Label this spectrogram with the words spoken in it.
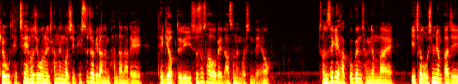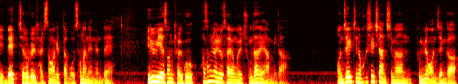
결국 대체 에너지원을 찾는 것이 필수적이라는 판단 아래 대기업들이 수소 사업에 나서는 것인데요. 전 세계 각국은 작년 말 2050년까지 넷 제로를 달성하겠다고 선언했는데 이를 위해선 결국 화석연료 사용을 중단해야 합니다. 언제일지는 확실치 않지만 분명 언젠가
